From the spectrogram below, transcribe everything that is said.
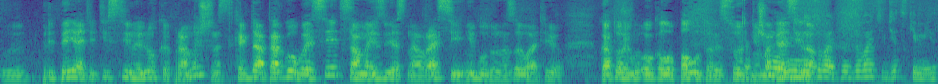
э, предприятие текстильной легкой промышленности, когда торговая сеть, самая известная в России, не буду называть ее, в которой около полутора Так сотни не магазинов. называть? Называйте детский мир.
